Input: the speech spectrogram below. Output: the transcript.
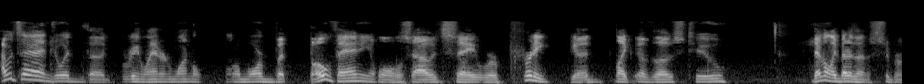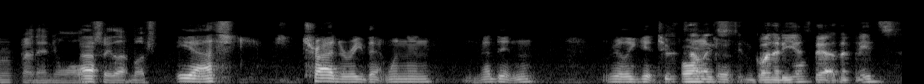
I would say I enjoyed the Green Lantern one a little more, but both annuals I would say were pretty good. Like of those two, definitely better than the Superman annual. I'll Uh, say that much. Yeah, I s- tried to read that one and I didn't really get too It's far not like into gonorrhea is better than AIDS.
